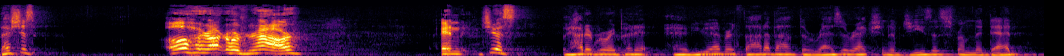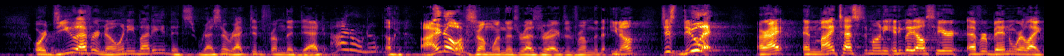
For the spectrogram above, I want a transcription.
Let's just, oh. And just, how did Rory put it? Have you ever thought about the resurrection of Jesus from the dead? Or do you ever know anybody that's resurrected from the dead? I don't know. Okay, I know of someone that's resurrected from the dead. You know, just do it. All right? And my testimony, anybody else here ever been where like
